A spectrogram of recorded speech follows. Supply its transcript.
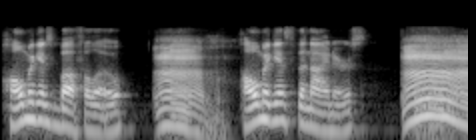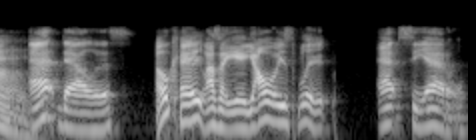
Home against Buffalo. Mm. Home against the Niners. Mm. At Dallas. Okay. I was like, yeah, y'all always split. At Seattle.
